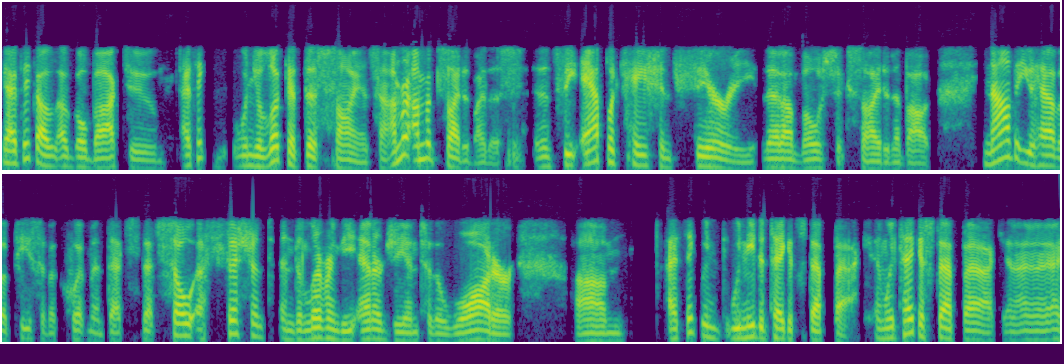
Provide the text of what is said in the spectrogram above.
Yeah, I think I'll, I'll, go back to. I think when you look at this science, I'm I'm excited by this. It's the application theory that I'm most excited about. Now that you have a piece of equipment that's that's so efficient in delivering the energy into the water, um, I think we we need to take a step back, and we take a step back, and I, I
